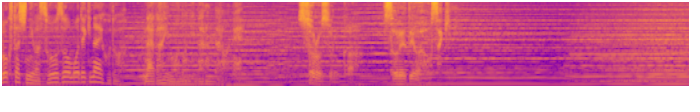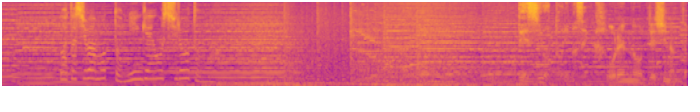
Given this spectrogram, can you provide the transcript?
僕たちには想像もできないほど長いものになるんだろうね。そろそろか。それではお先に。私はもっと人間を知ろうと思う。弟子を俺の弟子なんだ。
